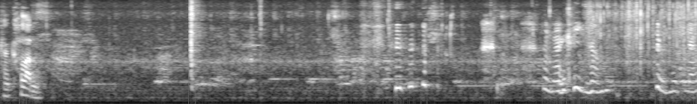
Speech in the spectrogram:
ខាងក្លិន ហ្នឹងគេញ៉ាំធ្វើមុខចឹង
